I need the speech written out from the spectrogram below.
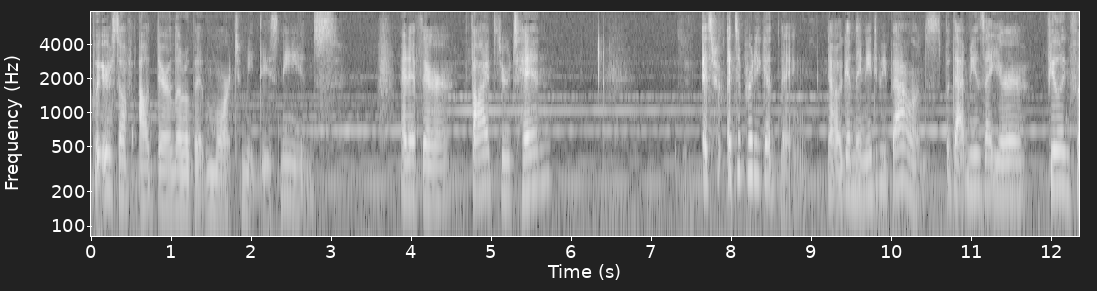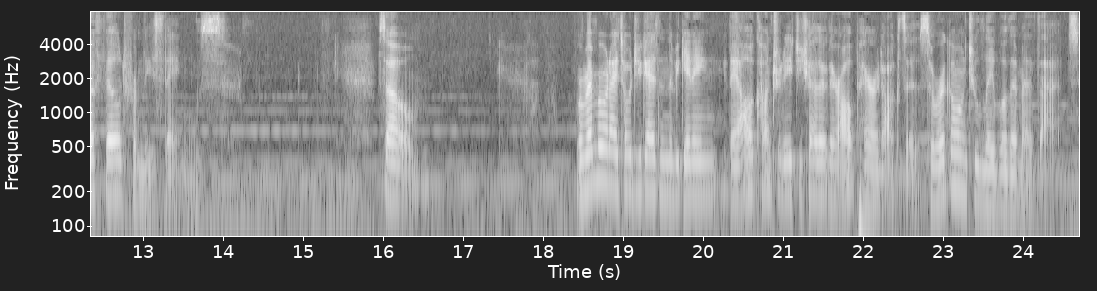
put yourself out there a little bit more to meet these needs. And if they're five through 10, it's, it's a pretty good thing. Now, again, they need to be balanced, but that means that you're feeling fulfilled from these things. So, remember what I told you guys in the beginning? They all contradict each other, they're all paradoxes. So, we're going to label them as that.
